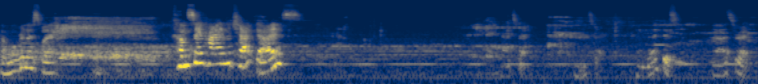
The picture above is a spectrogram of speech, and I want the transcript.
Come over this way. Come say hi in the chat, guys. That's right. That's right. Come back this way. That's right.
